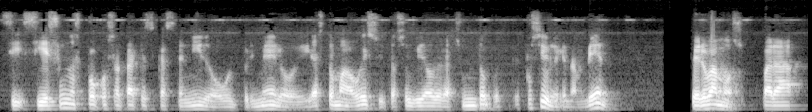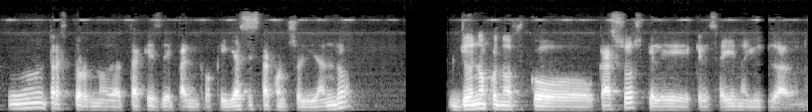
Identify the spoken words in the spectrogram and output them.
si, si, es unos pocos ataques que has tenido o el primero y has tomado eso y te has olvidado del asunto, pues es posible que también. Pero vamos, para un trastorno de ataques de pánico que ya se está consolidando, yo no conozco casos que, les hayan ayudado, ¿no?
